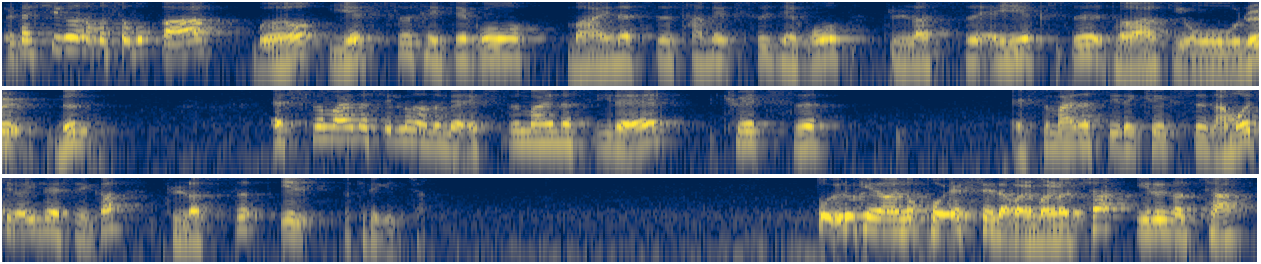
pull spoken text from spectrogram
일단 식은 한번 써볼까? 뭐 2x 세제곱 마이너스 3x 제곱 플러스 ax 더하기 5를 는 x 마이너스 1로 나누면 x 마이너스 1에 qx x 마이너스 1에 qx 나머지가 1이 했으니까 플러스 1 이렇게 되겠죠. 또 이렇게 놔놓고 x에다가 얼마를 넣자? 1을 넣자.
